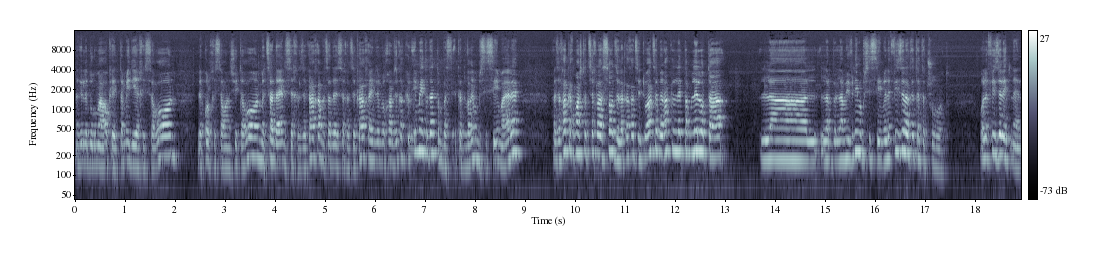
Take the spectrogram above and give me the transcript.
נגיד לדוגמה, אוקיי, תמיד יהיה חיסרון, לכל חיסרון יש יתרון, מצד האין שכל זה ככה, מצד האין שכל זה ככה, אם זה מחויב זה ככה, כאילו אם היית יודע את, הדברים הבסיסיים האלה, אז אחר כך מה שאתה צריך לעשות זה לקחת סיטואציה ורק לתמלל אותה למבנים הבסיסיים, ולפי זה לתת את התשובות, או לפי זה להתנהל.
